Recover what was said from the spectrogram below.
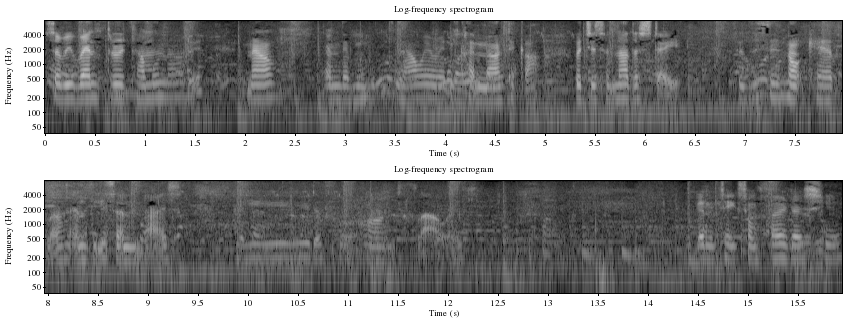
So we went through Tamil Nadu now and then we, now we're in Karnataka, which is another state. So this is not Kerala and these are nice, beautiful orange flowers. We're gonna take some photos here.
